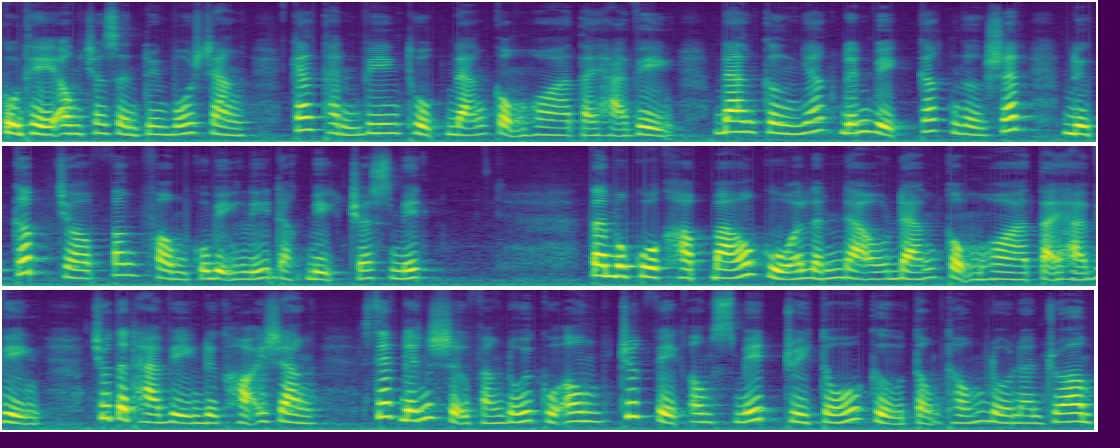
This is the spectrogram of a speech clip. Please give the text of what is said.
Cụ thể, ông Johnson tuyên bố rằng các thành viên thuộc đảng Cộng hòa tại Hạ viện đang cân nhắc đến việc cắt ngân sách được cấp cho văn phòng của biện lý đặc biệt Jack Smith. Tại một cuộc họp báo của lãnh đạo đảng Cộng hòa tại Hạ viện, Chủ tịch Hạ viện được hỏi rằng xét đến sự phản đối của ông trước việc ông Smith truy tố cựu Tổng thống Donald Trump,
